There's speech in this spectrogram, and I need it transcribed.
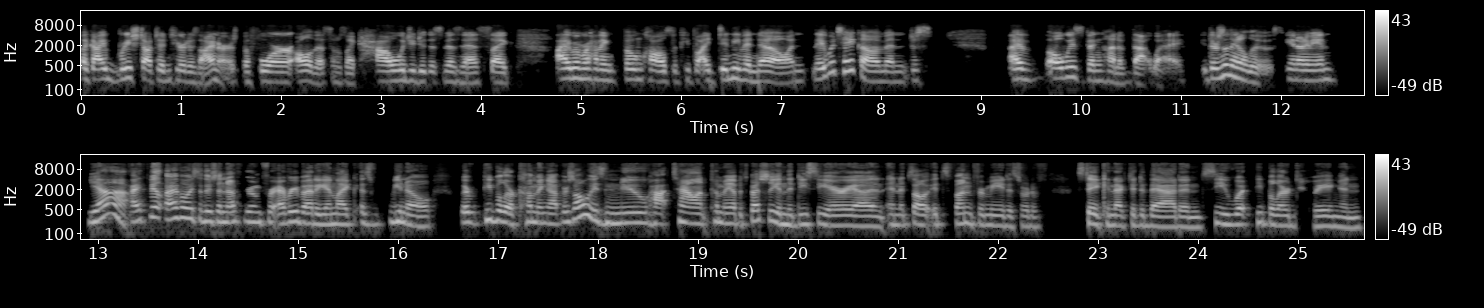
like I reached out to interior designers before all of this and was like, how would you do this business? Like I remember having phone calls with people I didn't even know and they would take them and just I've always been kind of that way. There's nothing to lose. You know what I mean? Yeah, I feel I've always said there's enough room for everybody. And like as you know, where people are coming up, there's always new hot talent coming up, especially in the DC area. And, and it's all it's fun for me to sort of stay connected to that and see what people are doing. And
